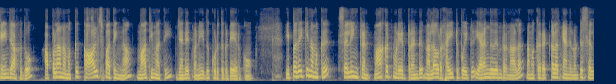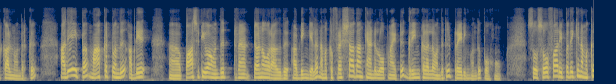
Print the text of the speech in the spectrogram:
சேஞ்ச் ஆகுதோ அப்போல்லாம் நமக்கு கால்ஸ் பார்த்திங்கன்னா மாற்றி மாற்றி ஜென்ரேட் பண்ணி இது கொடுத்துக்கிட்டே இருக்கும். இப்போதைக்கு நமக்கு செல்லிங் ட்ரெண்ட் மார்க்கெட்னுடைய ட்ரெண்டு நல்லா ஒரு ஹைட்டு போயிட்டு இறங்குதுன்றனால நமக்கு ரெட் கலர் கேண்டில் வந்துட்டு செல் கால்னு வந்திருக்கு. அதே இப்போ மார்க்கெட் வந்து அப்படியே பாசிட்டிவாக வந்து டேர்ன் ஓவர் ஆகுது அப்படிங்கிற நமக்கு ஃப்ரெஷ்ஷாக தான் கேண்டில் ஓப்பன் ஆகிட்டு க்ரீன் கலரில் வந்துட்டு ட்ரேடிங் வந்து போகும். ஸோ சோஃபார் இப்போதைக்கு நமக்கு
